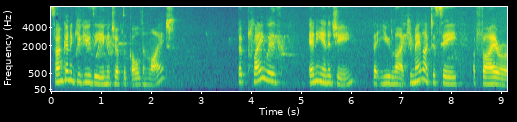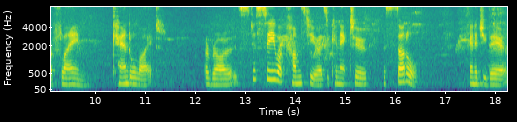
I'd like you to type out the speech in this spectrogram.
So I'm going to give you the image of the golden light, but play with any energy that you like. You may like to see a fire or a flame, candlelight, a rose. Just see what comes to you as you connect to the subtle energy there.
